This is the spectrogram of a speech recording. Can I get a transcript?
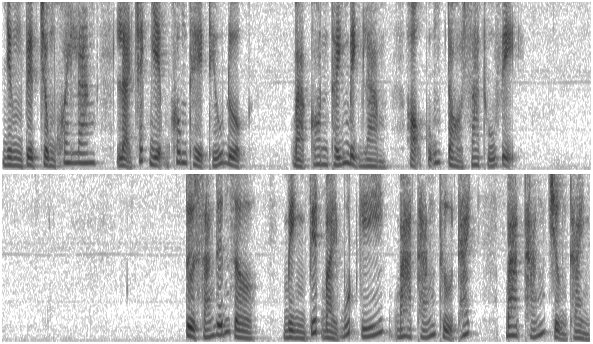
Nhưng việc trồng khoai lang là trách nhiệm không thể thiếu được. Bà con thấy mình làm, họ cũng tỏ ra thú vị. Từ sáng đến giờ, mình viết bài bút ký 3 tháng thử thách, 3 tháng trưởng thành.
